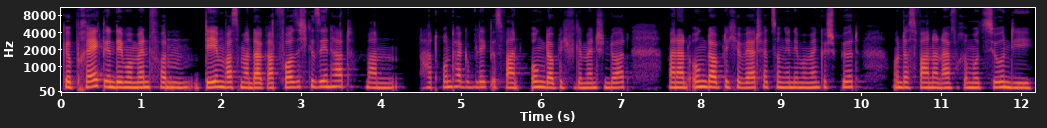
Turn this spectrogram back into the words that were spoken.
geprägt in dem Moment von mhm. dem, was man da gerade vor sich gesehen hat. Man hat runtergeblickt, es waren unglaublich viele Menschen dort. Man hat unglaubliche Wertschätzung in dem Moment gespürt und das waren dann einfach Emotionen, die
